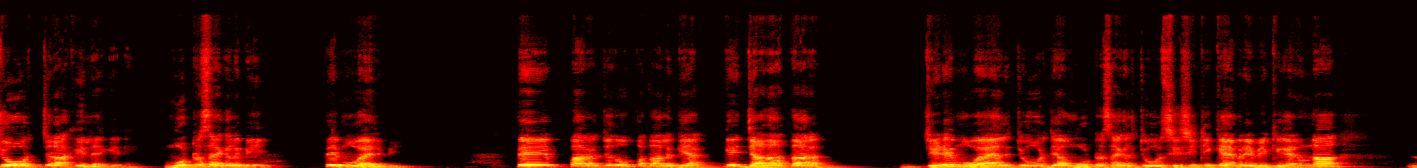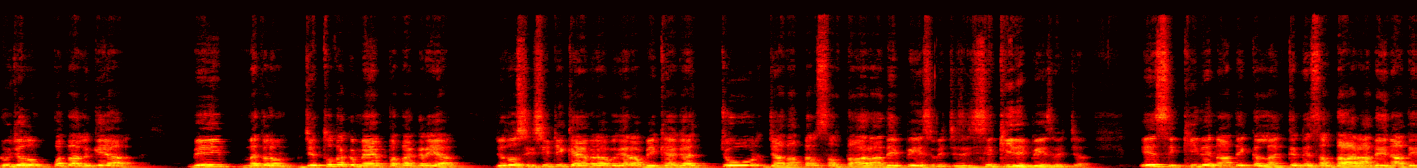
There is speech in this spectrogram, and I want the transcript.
ਚੋਰ ਚੜਾ ਕੇ ਲੈ ਗਏ ਨੇ। ਮੋਟਰਸਾਈਕਲ ਵੀ ਤੇ ਮੋਬਾਈਲ ਵੀ। ਤੇ ਪਰ ਜਦੋਂ ਪਤਾ ਲੱਗਿਆ ਕਿ ਜ਼ਿਆਦਾਤਰ ਜਿਹੜੇ ਮੋਬਾਈਲ ਚੋਰ ਜਾਂ ਮੋਟਰਸਾਈਕਲ ਚੋਰ, ਸੀਸੀਟੀ ਕੈਮਰੇ ਵੇਖੇ ਗਏ ਨੇ, ਉਹਨਾਂ ਨੂੰ ਜਦੋਂ ਪਤਾ ਲੱਗਿਆ ਵੀ ਮਤਲਬ ਜਿੱਥੋਂ ਤੱਕ ਮੈਂ ਪਤਾ ਕਰਿਆ, ਜਦੋਂ ਸੀਸੀਟੀ ਕੈਮਰਾ ਵਗੈਰਾ ਵੇਖਿਆ ਗਿਆ, ਚੋਰ ਜ਼ਿਆਦਾਤਰ ਸਰਦਾਰਾਂ ਦੇ ਭੇਸ ਵਿੱਚ ਸੀ, ਸਿੱਖੀ ਦੇ ਭੇਸ ਵਿੱਚ ਇਹ ਸਿੱਖੀ ਦੇ ਨਾਂ ਤੇ ਕਲੰਕ ਨੇ, ਸਰਦਾਰਾਂ ਦੇ ਨਾਂ ਤੇ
